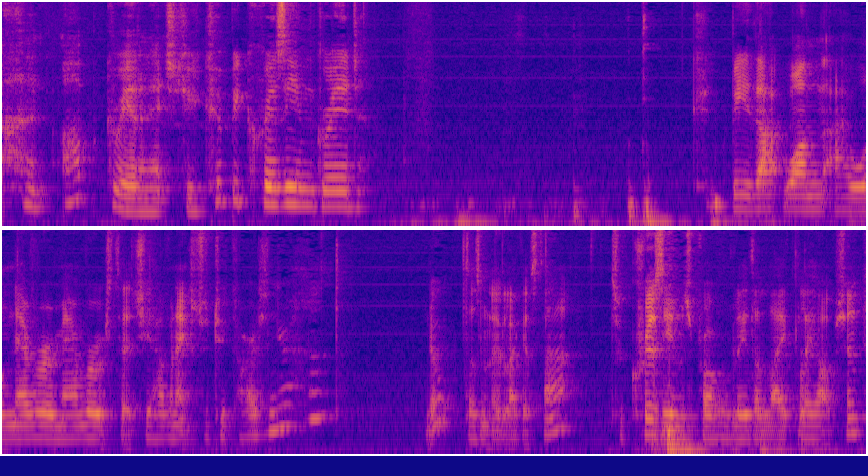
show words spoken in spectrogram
And an upgrade on HQ. Could be Crisium Grid. Could be that one I will never remember, which lets you have an extra two cards in your hand. Nope, doesn't look like it's that. So Crisium's probably the likely option.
